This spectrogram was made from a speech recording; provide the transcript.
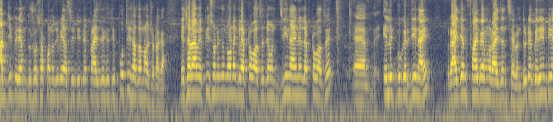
আট জিবি র্যাম দুশো ছাপ্পান্ন জিবি অ্যাসিডিতে প্রাইস রেখেছি পঁচিশ হাজার নয়শো টাকা। এছাড়া আমি পিছনে কিন্তু অনেক ল্যাপটপ আছে, যেমন জি নাইনের ল্যাপটপ আছে এলিট বুকের জি নাইন রাইজেন ফাইভ এবং রাইজেন সেভেন দুটো ভেরিয়েন্টই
